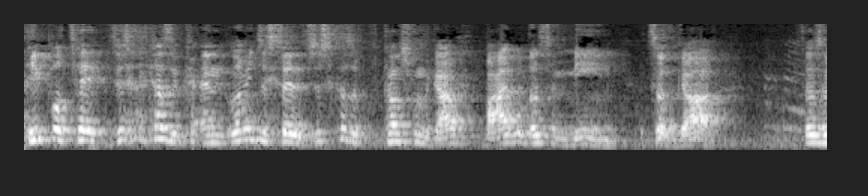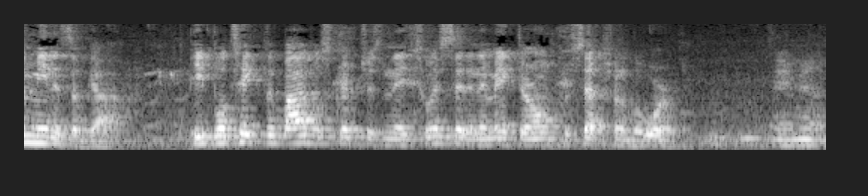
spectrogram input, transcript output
People take just because, it, and let me just say this: just because it comes from the God, Bible doesn't mean it's of God. It doesn't mean it's of God. People take the Bible scriptures and they twist it and they make their own perception of the word. Amen.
